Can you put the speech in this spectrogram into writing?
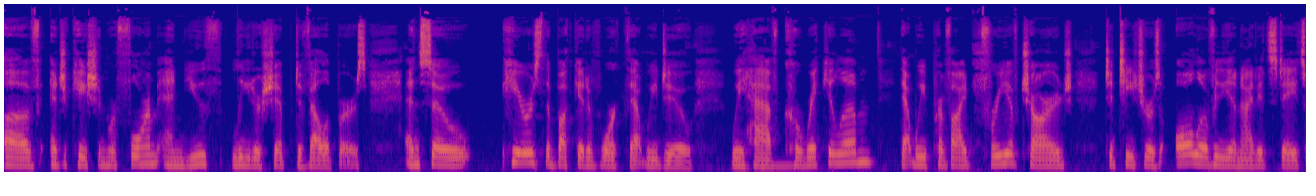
of education reform and youth leadership developers. And so here's the bucket of work that we do we have curriculum that we provide free of charge to teachers all over the United States.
